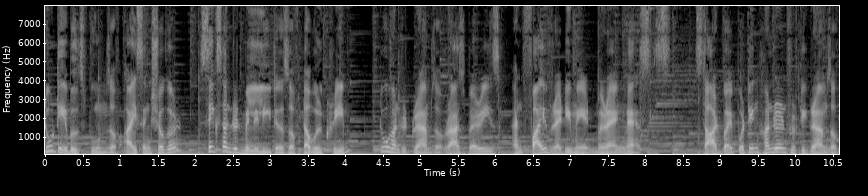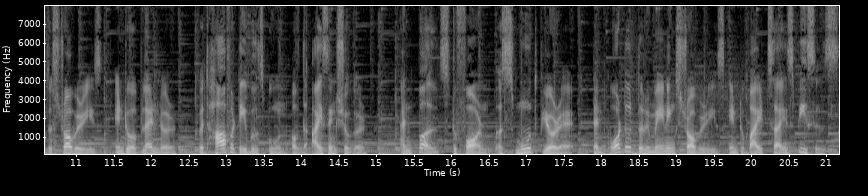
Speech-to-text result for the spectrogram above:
2 tablespoons of icing sugar, 600 milliliters of double cream, 200 grams of raspberries, and 5 ready-made meringue nests. Start by putting 150 grams of the strawberries into a blender with half a tablespoon of the icing sugar and pulse to form a smooth puree, then quarter the remaining strawberries into bite-sized pieces.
